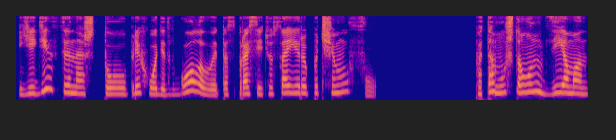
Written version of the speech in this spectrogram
Единственное, что приходит в голову, это спросить у Саиры, почему фу. «Потому что он демон!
